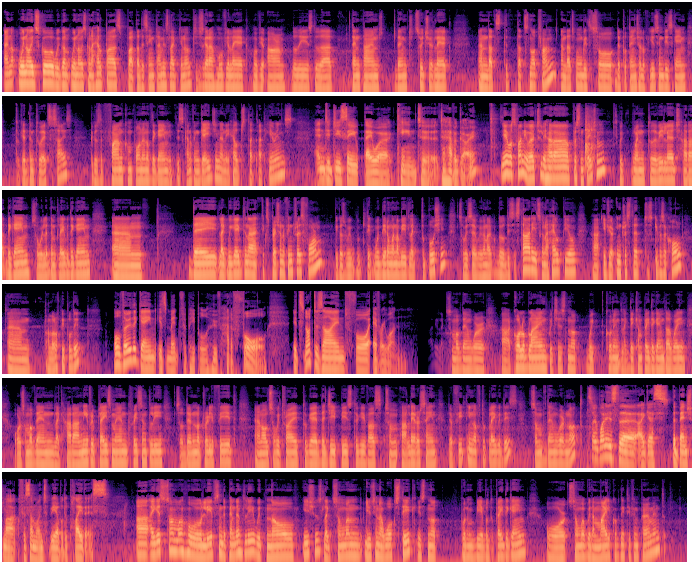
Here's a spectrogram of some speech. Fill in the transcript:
I know we know it's good. We going we know it's gonna help us, but at the same time, it's like you know you just gotta move your leg, move your arm, do this, do that ten times, then switch your leg and that's that's not fun. And that's when we saw the potential of using this game to get them to exercise because the fun component of the game is kind of engaging and it helps that adherence. And did you see they were keen to to have a go? Yeah, it was funny. We actually had a presentation. We went to the village, had a, the game, so we let them play with the game, and they like we gave them an expression of interest form because we we didn't want to be like too pushy. So we said we're gonna do this study. It's gonna help you. Uh, if you're interested, just give us a call. And a lot of people did. Although the game is meant for people who've had a fall, it's not designed for everyone. Some of them were uh, colorblind, which is not we couldn't like they can play the game that way. Or some of them like had a knee replacement recently, so they're not really fit and also we tried to get the GPs to give us some uh, letters saying they're fit enough to play with this. Some of them were not. So, what is the, I guess, the benchmark for someone to be able to play this? Uh, I guess someone who lives independently with no issues, like someone using a walk stick, is not wouldn't be able to play the game, or someone with a mild cognitive impairment.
